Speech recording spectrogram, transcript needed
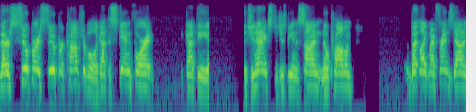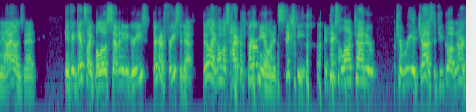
that are super, super comfortable. Got the skin for it, got the uh, the genetics to just be in the sun, no problem. But like my friends down in the islands, man, if it gets like below 70 degrees, they're gonna freeze to death. They're like almost hypothermia when it's 60. It takes a long time to to readjust if you go up north.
